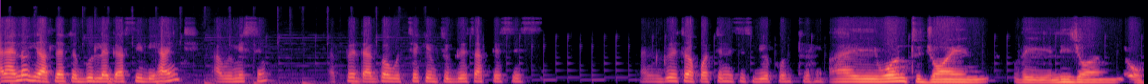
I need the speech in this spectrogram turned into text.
And I know he has left a good legacy behind. I will miss him. I pray that God will take him to greater places and greater opportunities be open to him. I want to join the legion of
